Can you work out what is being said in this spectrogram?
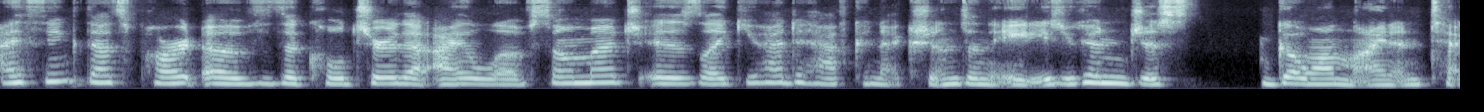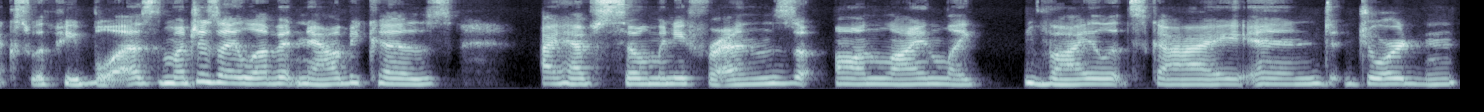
I think that's part of the culture that I love so much is like you had to have connections in the 80s. You couldn't just go online and text with people as much as I love it now because I have so many friends online like Violet Sky and Jordan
